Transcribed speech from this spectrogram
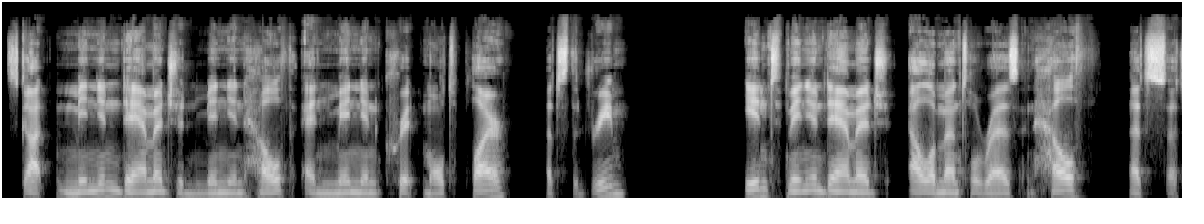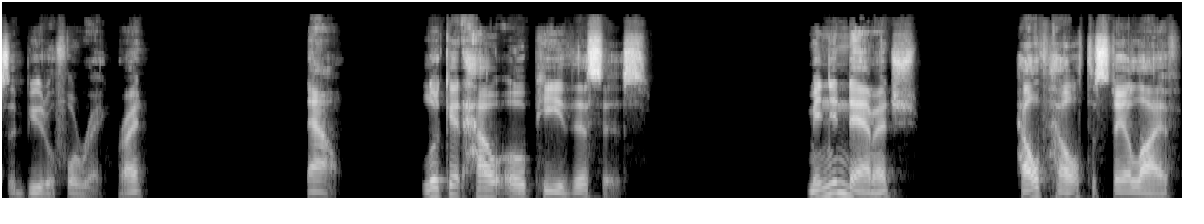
It's got minion damage and minion health and minion crit multiplier. That's the dream. Int minion damage, elemental res, and health. That's that's a beautiful ring, right? Now, look at how OP this is. minion damage, health, health to stay alive.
